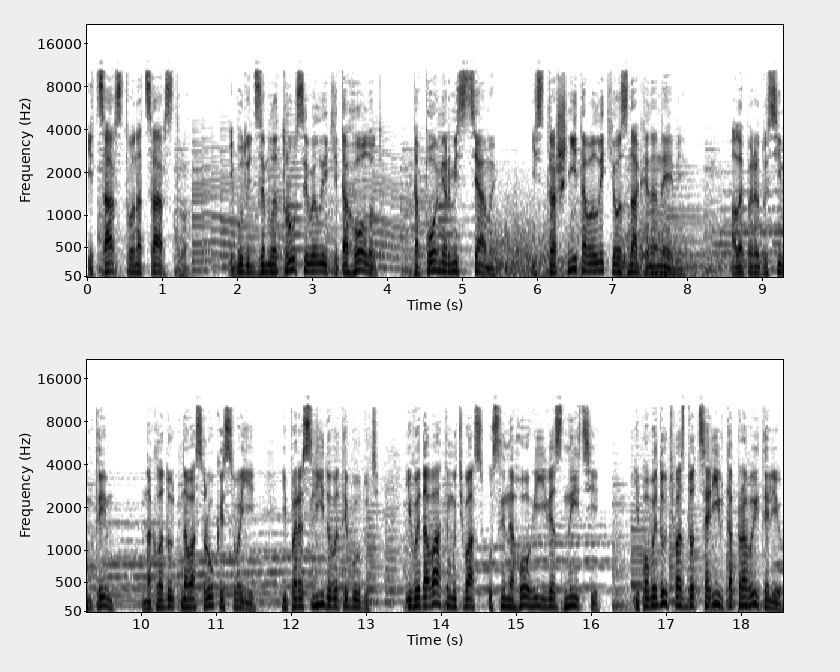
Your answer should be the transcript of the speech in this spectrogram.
і царство на царство, і будуть землетруси великі та голод, та помір місцями, і страшні та великі ознаки на небі. Але перед усім тим накладуть на вас руки свої, і переслідувати будуть, і видаватимуть вас у синагоги і в'язниці, і поведуть вас до царів та правителів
